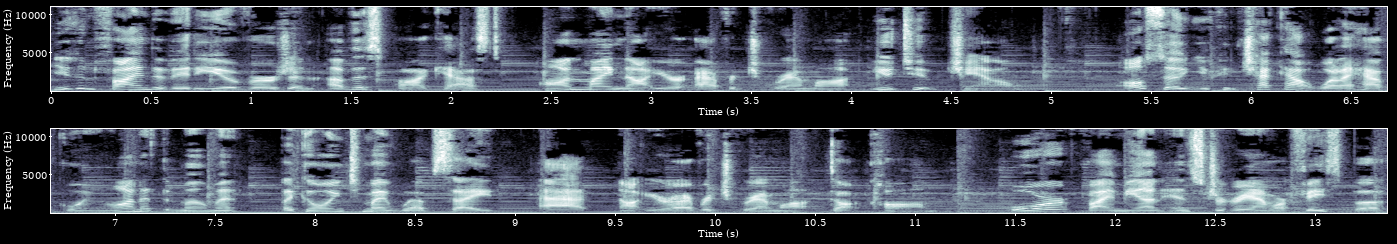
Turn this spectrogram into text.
you can find the video version of this podcast on my Not Your Average Grandma YouTube channel. Also, you can check out what I have going on at the moment by going to my website at notyouraveragegrandma.com or find me on Instagram or Facebook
